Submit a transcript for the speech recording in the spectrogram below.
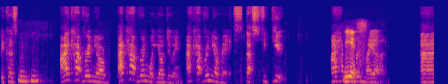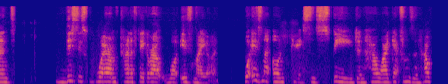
because hmm I can't run your I can't run what you're doing. I can't run your race. That's for you. I have Yes. to run my own. And this is where I'm trying to figure out what is my own. What is my own pace and speed and how I get through and how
